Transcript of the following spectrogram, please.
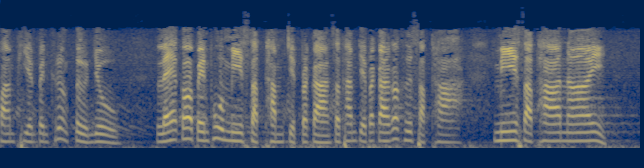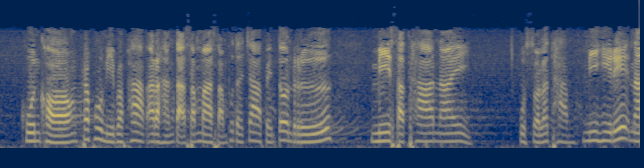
ความเพียรเป็นเครื่องตื่นอยู่ และก็เป็นผู้มีสัตธรรมเจ็ดประการ สัตธรรมเจ็ดประการก็คือศรัทธา มีศรัทธาใน คุณของพระผู้มีพระภาคอรหันตสัมมาสัมพุทธเจ้าเป็นต้น หรือมีศรัทธาในกุศลธรรม มีฮิริใน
